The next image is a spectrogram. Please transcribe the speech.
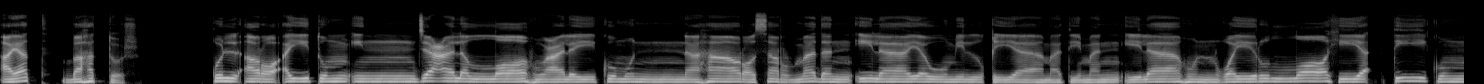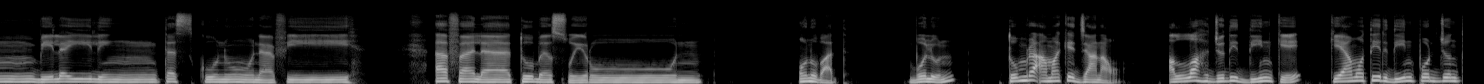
আয়াত বাহাত্তর قل أرأيتم إن جعل الله عليكم النهار سرمدا إلى يوم القيامة من إله غير الله يأتيكم بليل تسكنون فيه أفلا تبصرون অনুবাদ বলুন তোমরা আমাকে জানাও আল্লাহ যদি দিনকে কেয়ামতির দিন পর্যন্ত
